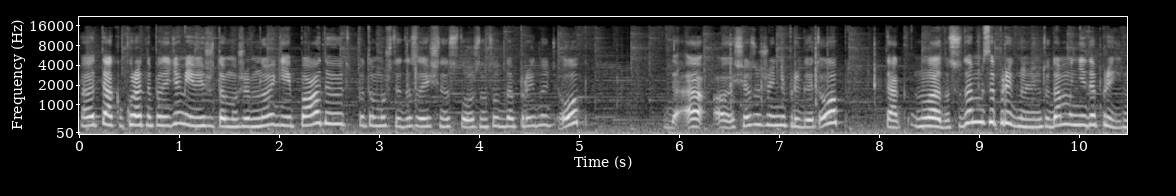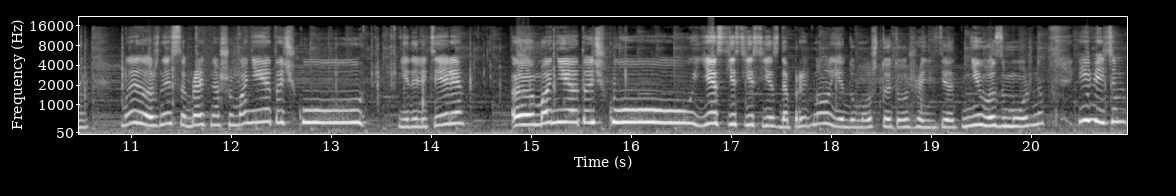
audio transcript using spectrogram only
А, так, аккуратно подойдем, я вижу, там уже многие падают, потому что достаточно сложно туда прыгнуть. Оп, да, а, а, сейчас уже не прыгает, оп. Так, ну ладно, сюда мы запрыгнули, но туда мы не допрыгнем. Мы должны собрать нашу монеточку. Не долетели э, монеточку. Yes, yes, yes, yes, допрыгнул. Я думала, что это уже невозможно. И видим,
